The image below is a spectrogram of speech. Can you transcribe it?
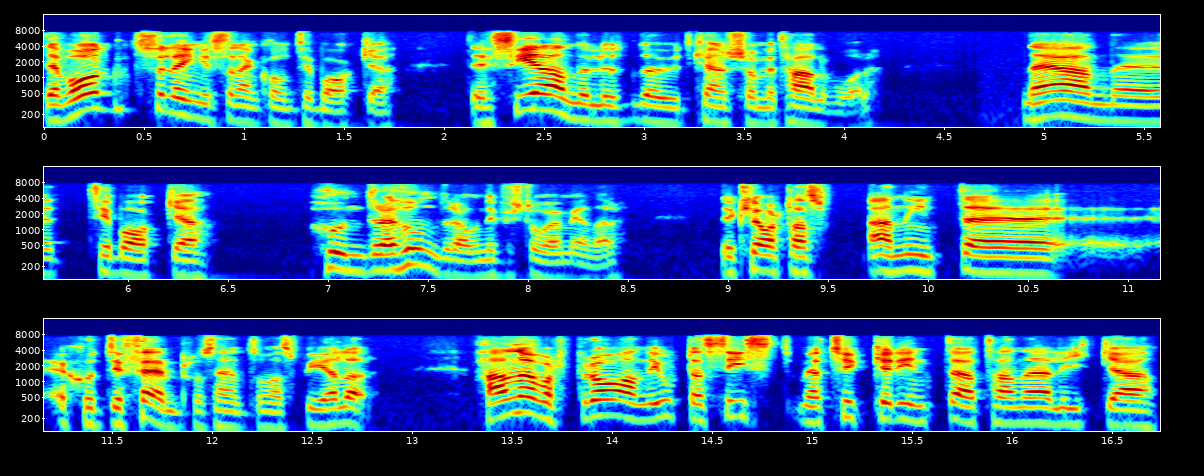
det var inte så länge sedan han kom tillbaka. Det ser annorlunda ut kanske om ett halvår. När är han eh, tillbaka 100-100 om ni förstår vad jag menar. Det är klart han, han inte är 75 procent som han spelar. Han har varit bra, han har gjort assist, men jag tycker inte att han är lika,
